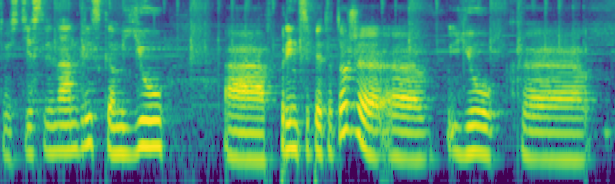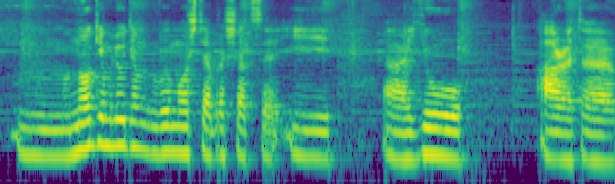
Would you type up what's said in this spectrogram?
То есть, если на английском you, а, в принципе, это тоже а, you к многим людям вы можете обращаться, и а, you are это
